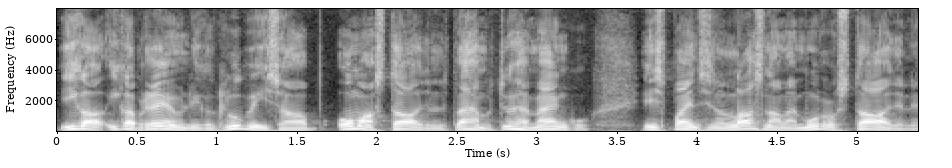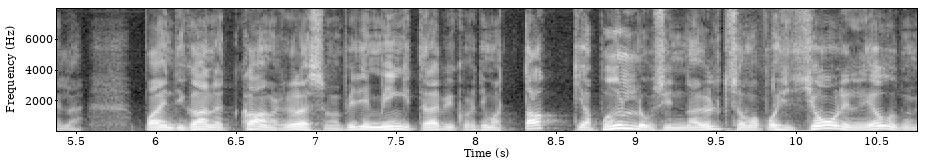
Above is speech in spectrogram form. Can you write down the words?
iga, iga Premium-liiga klubi saab oma staadionilt vähemalt ühe mängu ja siis pandi sinna Lasnamäe Murru staadionile, pandi ka need kaamerad üles, ma pidin mingite läbi kuradi oma takk ja põllu sinna üldse oma positsioonile jõudma,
